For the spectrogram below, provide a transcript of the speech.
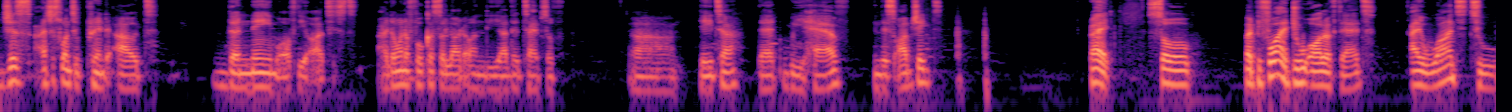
just, I just want to print out the name of the artist. I don't want to focus a lot on the other types of uh, data that we have in this object. Right. So, but before I do all of that, I want to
